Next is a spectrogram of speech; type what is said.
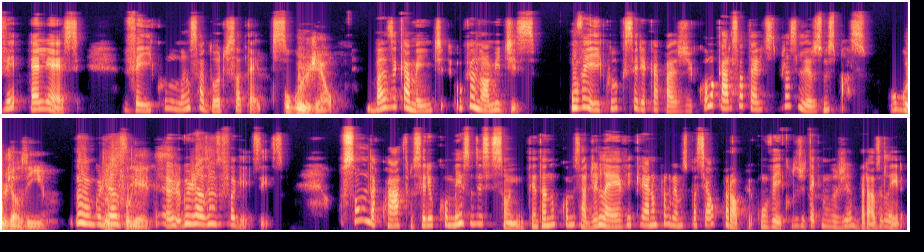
VLS Veículo Lançador de Satélites. O Gurgel. Basicamente, o que o nome diz um veículo que seria capaz de colocar satélites brasileiros no espaço. O Gurgelzinho. Não, o Gurgelzinho. Dos foguetes. É, o Gurgelzinho dos foguetes, isso. O Sonda 4 seria o começo desse sonho, tentando começar de leve e criar um programa espacial próprio, com veículos de tecnologia brasileira.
